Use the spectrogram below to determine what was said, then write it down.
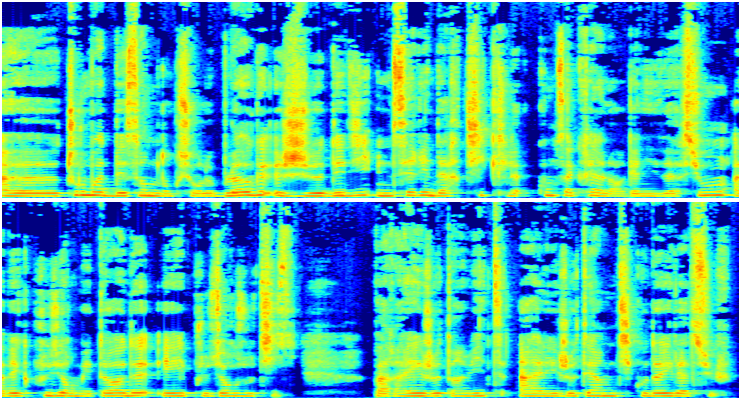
euh, tout le mois de décembre, donc sur le blog, je dédie une série d'articles consacrés à l'organisation avec plusieurs méthodes et plusieurs outils. Pareil, je t'invite à aller jeter un petit coup d'œil là-dessus.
